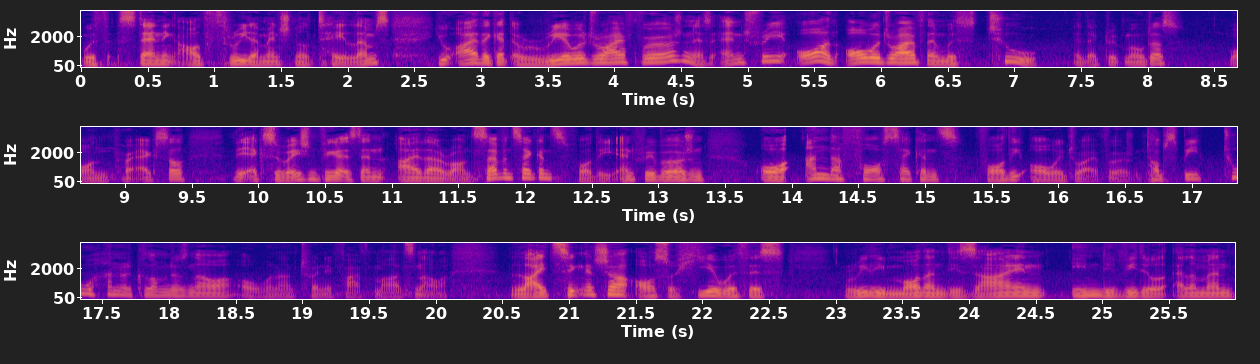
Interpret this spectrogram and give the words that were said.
with standing out three-dimensional tail lamps. You either get a rear-wheel drive version as entry or an all-wheel drive then with two electric motors one per axle. The acceleration figure is then either around 7 seconds for the entry version or under 4 seconds for the all-wheel drive version. Top speed 200 kilometers an hour or 125 miles an hour. Light signature also here with this really modern design, individual element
